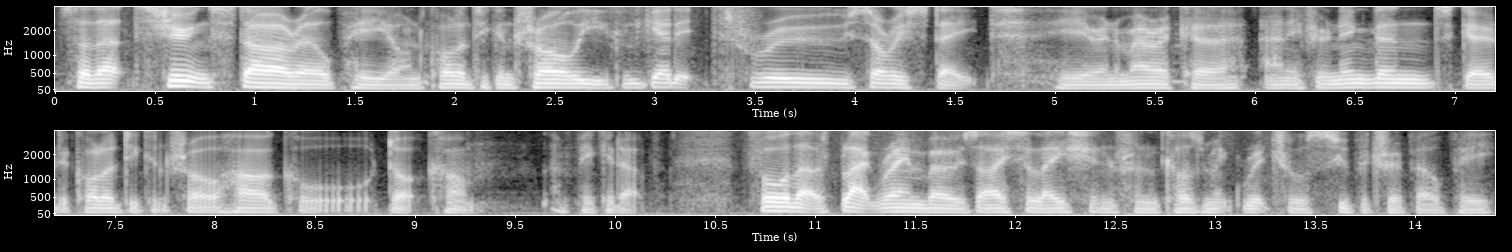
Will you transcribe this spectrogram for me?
So that's Shooting Star LP on Quality Control. You can get it through Sorry State here in America, and if you're in England, go to qualitycontrolhardcore.com and pick it up. Before that was Black Rainbow's Isolation from Cosmic Rituals Super Trip LP.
